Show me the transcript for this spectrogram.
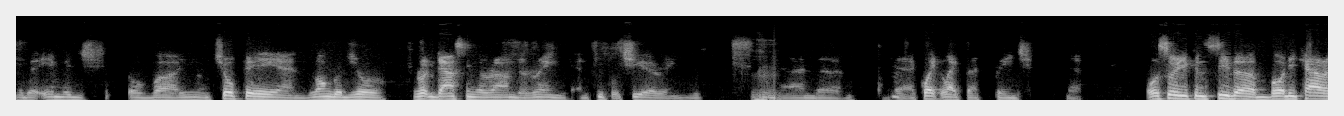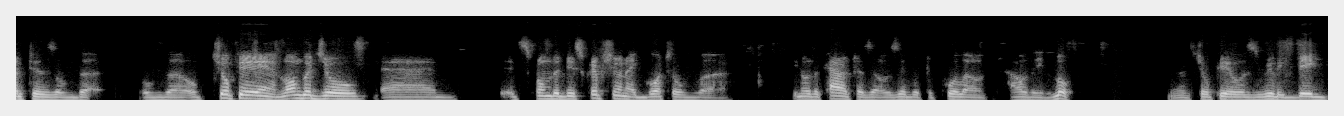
the image of, uh, you know, Chope and Longo Joe dancing around the ring and people cheering. Mm-hmm. And uh, yeah, I quite like that page. Yeah. Also, you can see the body characters of the of the of Chope and Longo Joe, and it's from the description I got of uh, you know the characters. I was able to pull out how they look. You know, was really big,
